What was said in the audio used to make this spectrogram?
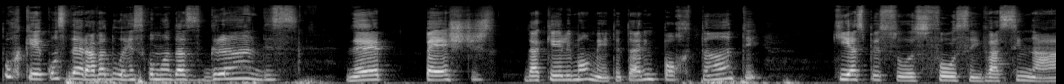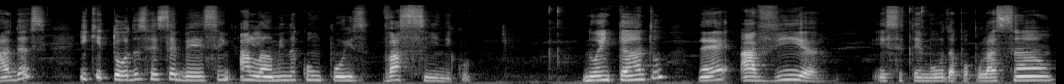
porque considerava a doença como uma das grandes né, pestes daquele momento. Então era importante que as pessoas fossem vacinadas e que todas recebessem a lâmina com pus vacínico. No entanto, né, havia esse temor da população,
